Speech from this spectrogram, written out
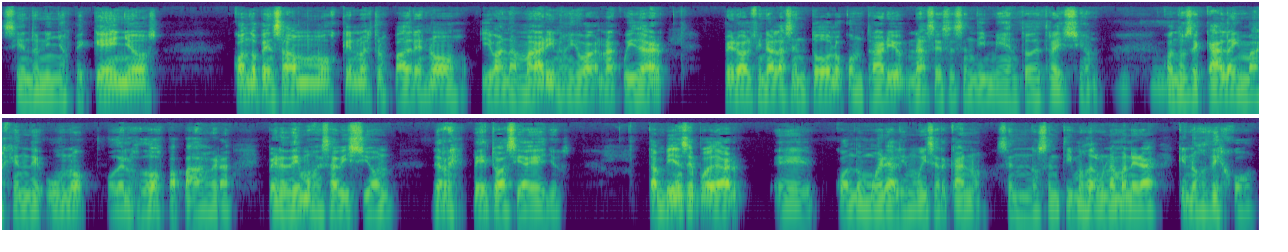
siendo niños pequeños, cuando pensábamos que nuestros padres nos iban a amar y nos iban a cuidar, pero al final hacen todo lo contrario, nace ese sentimiento de traición. Cuando se cae la imagen de uno o de los dos papás, ¿verdad? Perdemos esa visión de respeto hacia ellos. También se puede dar eh, cuando muere alguien muy cercano. nos sentimos de alguna manera que nos dejó.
